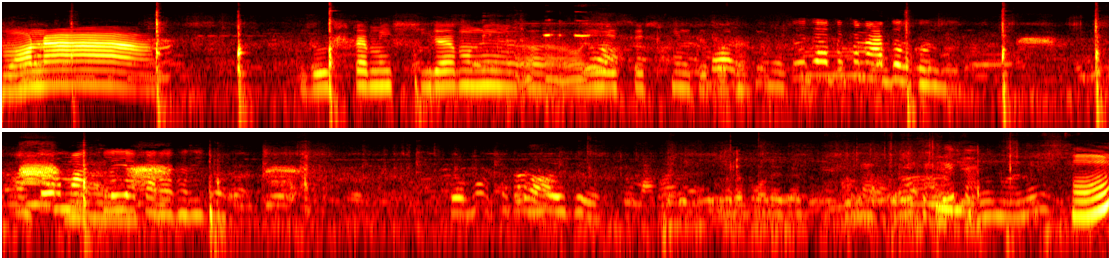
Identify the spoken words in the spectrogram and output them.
মনা দুষ্টামি শিরামণি ওই শেষ কিনতে তোরা আদর করবি। তোর মাছ লইয়া কারাকারি কর। হুম?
